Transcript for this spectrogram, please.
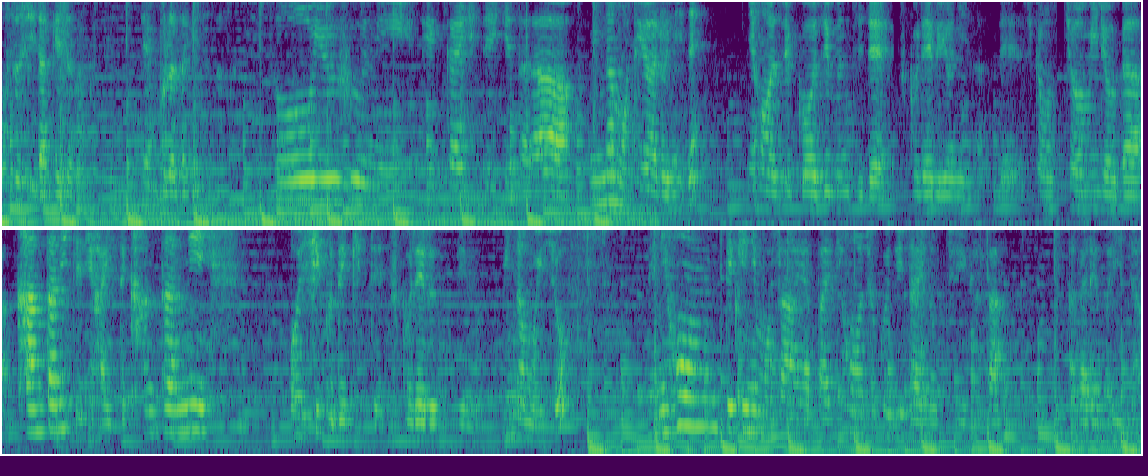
お寿司だけじゃなくて。天ぷらだけじゃなくて。そういう風に展開していけたらみんなも手軽にね日本食を自分家で作れるようになってしかも調味料が簡単に手に入って簡単に美味しくできて作れるっていうみんなも一緒？で日本的にもさやっぱり日本食自体の地位がさ上がればいいじゃん？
